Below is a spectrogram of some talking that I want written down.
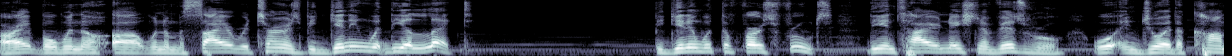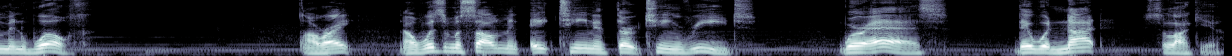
All right. But when the, uh, when the Messiah returns, beginning with the elect, beginning with the first fruits, the entire nation of Israel will enjoy the commonwealth. All right. Now, Wisdom of Solomon 18 and 13 reads, Whereas they would not, Salakia.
